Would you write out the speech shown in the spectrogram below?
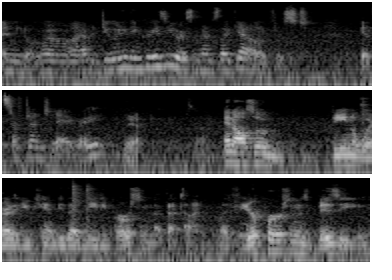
and you don't really have to do anything crazy. Or sometimes like yeah like just get stuff done today right? Yeah. so. And also being aware that you can't be that needy person at that time. If your person is busy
